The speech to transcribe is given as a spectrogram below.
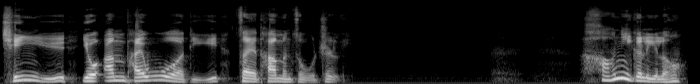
秦宇有安排卧底在他们组织里。好你个李龙！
